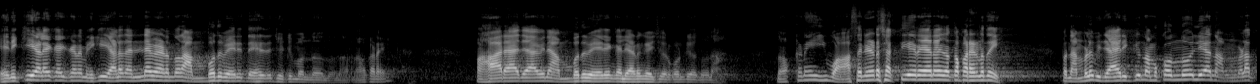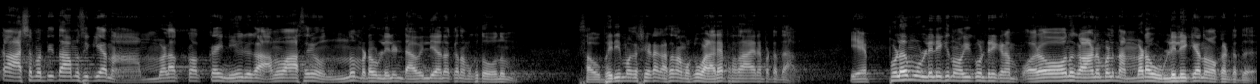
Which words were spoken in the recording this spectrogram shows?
എനിക്ക് ഇയാളെ കഴിക്കണം. എനിക്ക് ഇയാളെ തന്നെ വേണമെന്ന് പറഞ്ഞാൽ അമ്പത് പേര് ഇദ്ദേഹത്തെ ചുറ്റും വന്നു നിന്നു. നോക്കണേ. മഹാരാജാവിന് അമ്പത് പേരെയും കല്യാണം കഴിച്ചു കൊടുക്കേണ്ടി വന്നു എന്നാ നോക്കണേ ഈ വാസനയുടെ ശക്തി അറിയാനാണ് ഇതൊക്കെ പറയണതേ. അപ്പം നമ്മൾ വിചാരിക്കും നമുക്കൊന്നുമില്ല. നമ്മളൊക്കെ ആശമത്തിൽ താമസിക്കുക. നമ്മളൊക്കെ ഇനി ഒരു കാമവാസന ഒന്നും നമ്മുടെ ഉള്ളിൽ ഉണ്ടാവില്ല എന്നൊക്കെ നമുക്ക് തോന്നും. സൗഭരി മഹർഷിയുടെ കഥ നമുക്ക് വളരെ പ്രധാനപ്പെട്ടതാണ് എപ്പോഴും ഉള്ളിലേക്ക് നോക്കിക്കൊണ്ടിരിക്കണം. ഓരോന്ന് കാണുമ്പോൾ നമ്മുടെ ഉള്ളിലേക്കാണ് നോക്കേണ്ടത്.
